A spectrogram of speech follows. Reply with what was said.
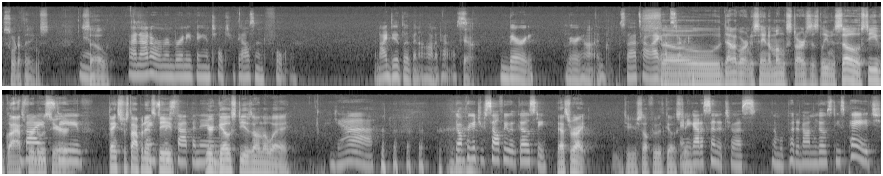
sort of things. Yeah. So And I don't remember anything until 2004. And I did live in a haunted house. yeah. Very, very haunted. So that's how I got started. So Donald Gordon is saying Among Stars is leaving. So Steve Glassford Bye, was here. Steve. Thanks for stopping Thanks in, for Steve. stopping Your in. ghosty is on the way. Yeah. don't forget your selfie with Ghosty. That's right. Do your selfie with Ghosty. And you got to send it to us. And we'll put it on Ghosty's page.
